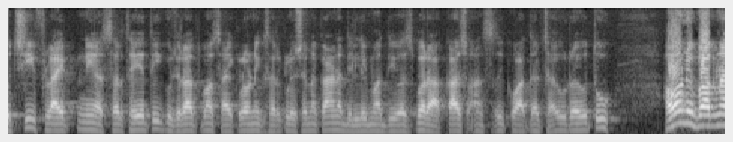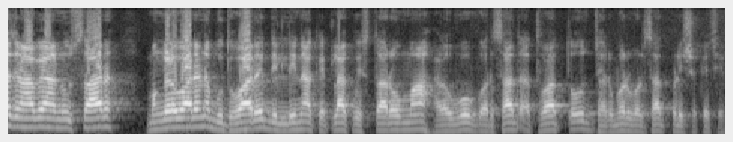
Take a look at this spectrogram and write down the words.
ઓછી ફ્લાઇટની અસર થઈ હતી. ગુજરાતમાં સાયક્લોનિક સર્ક્યુલેશનના કારણે દિલ્હીમાં દિવસભર આકાશ આંશિક વાદળ છાયું રહ્યું હતું. હવામાન વિભાગના જણાવ્યા અનુસાર, મંગળવારે અને બુધવારે દિલ્હીના કેટલાક વિસ્તારોમાં હળવો વરસાદ અથવા તો ઝરમર વરસાદ પડી શકે છે.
